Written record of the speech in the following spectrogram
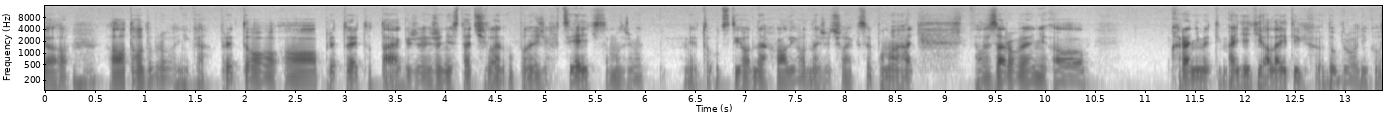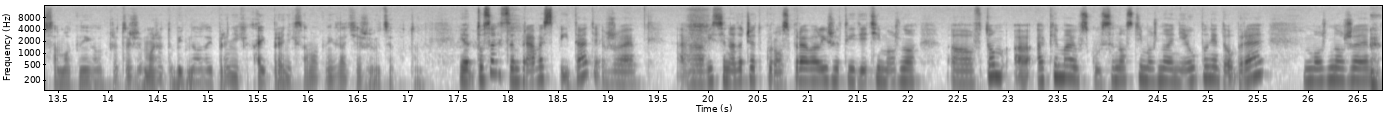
mm. toho dobrovoľníka. Preto, uh, preto je to tak, že, že nestačí len úplne, že chcieť, samozrejme je to úctyhodné a chválihodné, že človek chce pomáhať, ale zároveň uh, chránime tým aj deti, ale aj tých dobrovoľníkov samotných, pretože môže to byť naozaj pre nich, aj pre nich samotných zaťažujúce potom. Ja to sa chcem práve spýtať, že vy ste na začiatku rozprávali, že tie deti možno v tom, aké majú skúsenosti, možno aj neúplne dobré. Možno, že,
